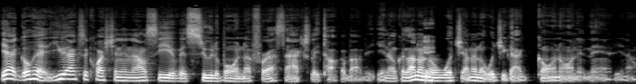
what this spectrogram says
yeah. Go ahead. You ask a question, and I'll see if it's suitable enough for us to actually talk about it. You know, because I don't Yeah. know what you, I don't know what you got going on in there. You know,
